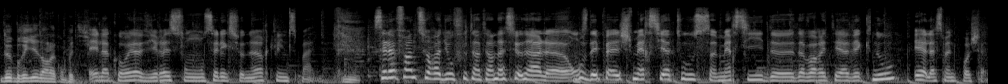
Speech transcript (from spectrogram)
de briller dans la compétition. Et la Corée a viré son sélectionneur, Klinsmann. C'est la fin de ce Radio Foot International. Euh, on se dépêche. Merci à tous. Merci d'avoir été avec nous et à la semaine prochaine.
